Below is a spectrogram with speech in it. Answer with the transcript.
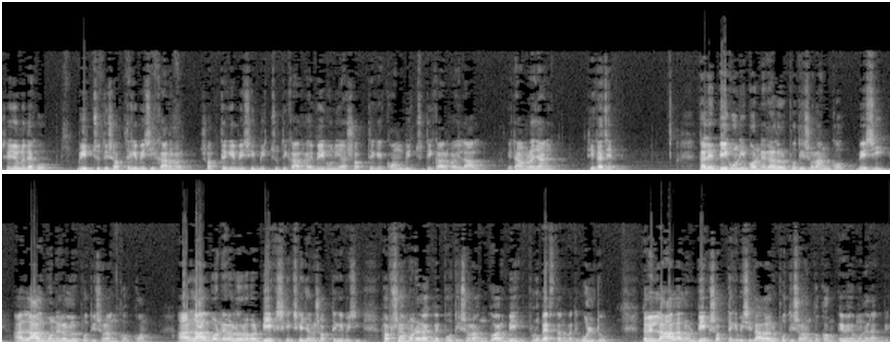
সেই জন্য দেখো, বিচ্যুতি সব থেকে বেশি কার হয়? সব থেকে বেশি বিচ্যুতি কার হয় বেগুনি আর সব থেকে কম বিচ্যুতি কার হয় লাল? এটা আমরা জানি। ঠিক আছে? তাহলে বেগুনি বর্ণের আলোর প্রতিসরাঙ্ক বেশি আর লাল বর্ণের আলোর প্রতিসরাঙ্ক কম। আর লাল বর্ণের আলোর আবার বেগ সেই জন্য সব থেকে বেশি। সবসময় মনে রাখবে প্রতিসরাঙ্ক আর বেগ পুরো ব্যস্তানুপাতিক, উল্টো। তাহলে লাল আলোর বেগ সব থেকে বেশি, লাল আলোর প্রতিসরাঙ্ক কম, এভাবে মনে রাখবে।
